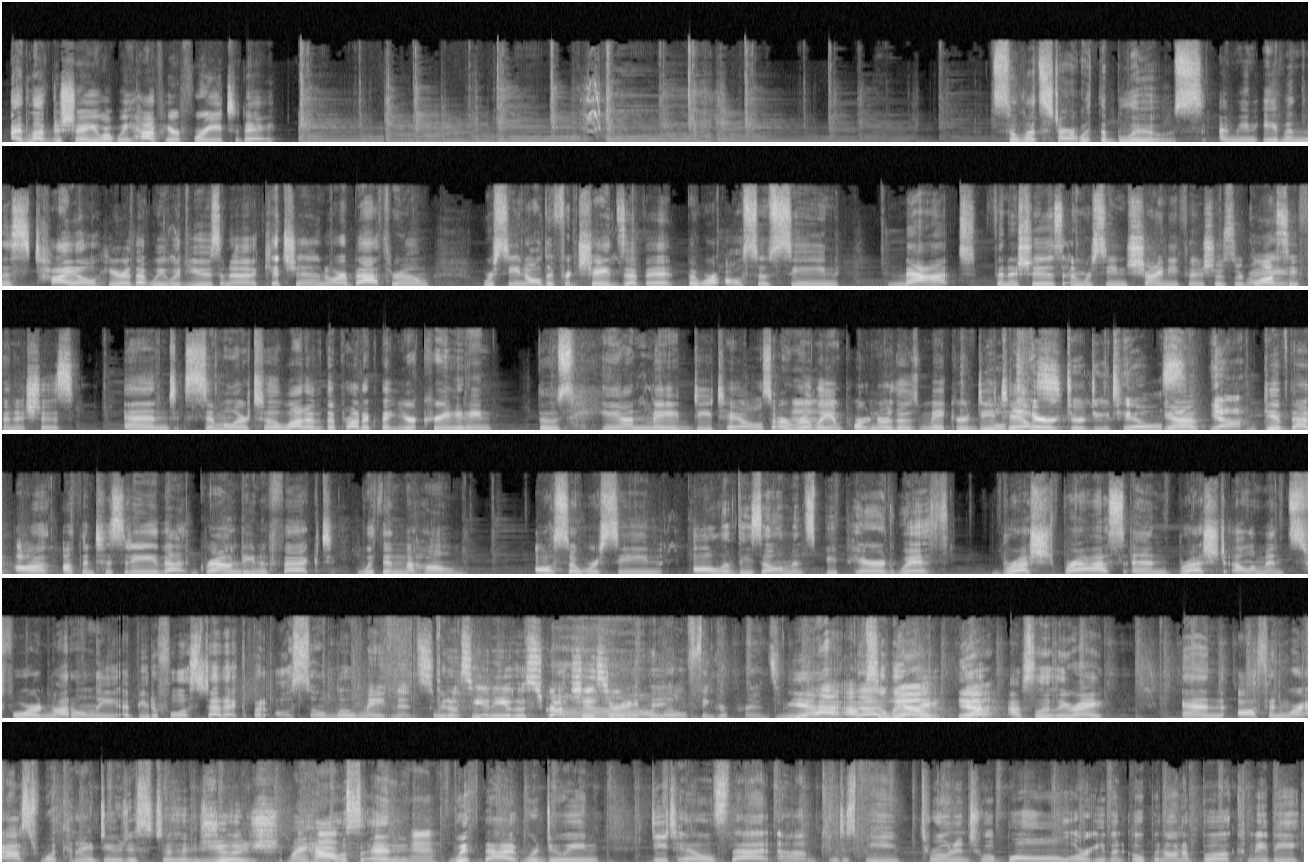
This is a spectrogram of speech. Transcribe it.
I'd love to show you what we have here for you today. So let's start with the blues. I mean, even this tile here that we would use in a kitchen or a bathroom, we're seeing all different shades of it, but we're also seeing matte finishes and we're seeing shiny finishes or glossy right. finishes. And similar to a lot of the product that you're creating, those handmade details are mm -hmm. really important, or those maker details. Little character details. Yep. Yeah. Give that authenticity, that grounding effect within the home. Also, we're seeing all of these elements be paired with brushed brass and brushed elements for not only a beautiful aesthetic, but also low maintenance. So we don't see any of those scratches oh, or anything. little fingerprints. Yeah, like absolutely. Yeah. yeah. absolutely right. And often we're asked, what can I do just to zhuzh my mm -hmm. house? And mm -hmm. with that, we're doing details that um, can just be thrown into a bowl or even open on a book, maybe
